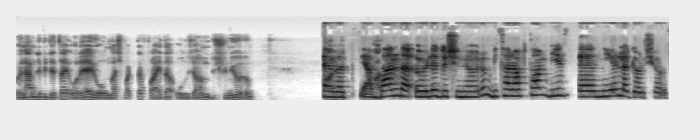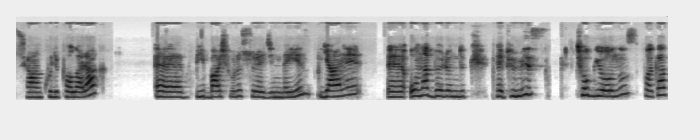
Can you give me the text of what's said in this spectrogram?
önemli bir detay. Oraya yoğunlaşmakta fayda olacağını düşünüyorum. Evet, Arbit, ya ben de öyle düşünüyorum. Bir taraftan biz e, Nier'la görüşüyoruz şu an kulüp olarak. E, bir başvuru sürecindeyiz. Yani e, ona bölündük hepimiz. Çok yoğunuz fakat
